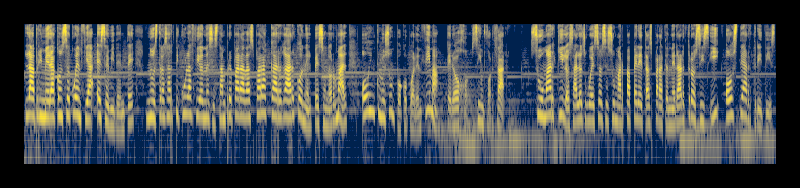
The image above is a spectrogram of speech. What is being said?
La primera consecuencia es evidente. Nuestras articulaciones están preparadas para cargar con el peso normal o incluso un poco por encima, pero ojo, sin forzar. Sumar kilos a los huesos es sumar papeletas para tener artrosis y osteoartritis.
